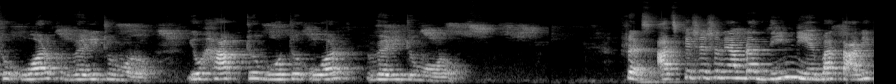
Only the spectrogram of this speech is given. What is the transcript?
to work very tomorrow you have to go to work very tomorrow friends আজকে সেশনে আমরা দিন নিয়ে বা তারিখ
